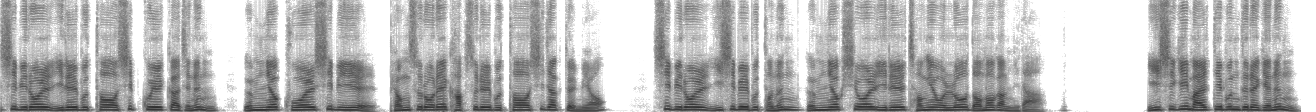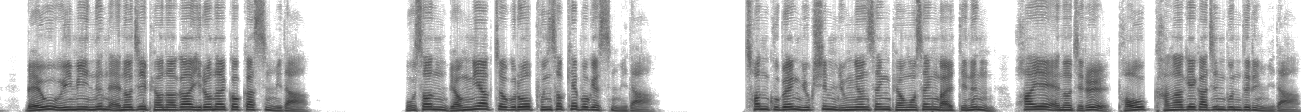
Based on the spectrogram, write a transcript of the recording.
11월 1일부터 19일까지는 음력 9월 12일 병술월의 갑술일부터 시작되며 11월 20일부터는 음력 10월 1일 정해월로 넘어갑니다. 이 시기 말띠분들에게는 매우 의미 있는 에너지 변화가 일어날 것 같습니다. 우선 명리학적으로 분석해 보겠습니다. 1966년생 병호생 말띠는 화의 에너지를 더욱 강하게 가진 분들입니다.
